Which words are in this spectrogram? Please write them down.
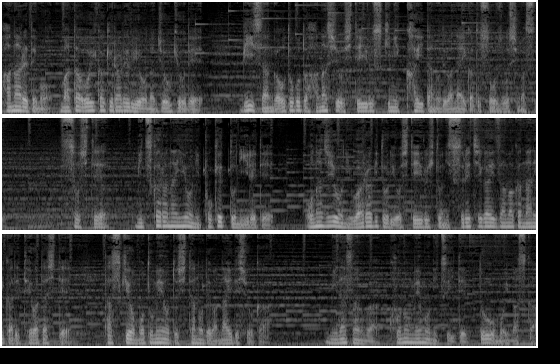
離れてもまた追いかけられるような状況で B さんが男と話をしている隙に書いたのではないかと想像します。そして見つからないようにポケットに入れて同じようにわらび取りをしている人にすれ違いざまか何かで手渡して助けを求めようとしたのではないでしょうか。皆さんはこのメモについてどう思いますか？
